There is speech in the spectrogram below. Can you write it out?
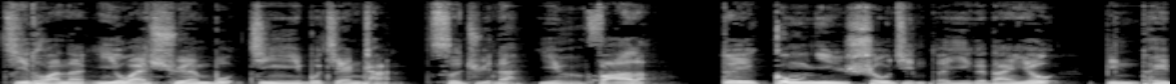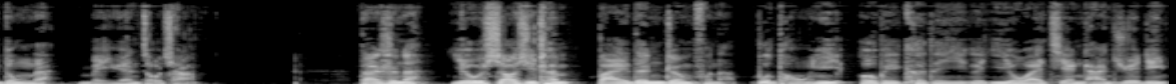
集团呢意外宣布进一步减产，此举呢引发了对供应收紧的一个担忧，并推动呢美元走强。但是呢，有消息称，拜登政府呢不同意欧佩克的一个意外减产决定，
